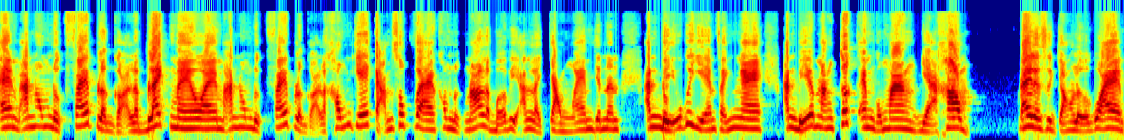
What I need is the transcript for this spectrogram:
Em, anh không được phép là, gọi là blackmail em, anh không được phép là, gọi là khống chế cảm xúc với em. Không được nói là bởi vì anh là chồng em cho nên anh biểu cái gì em phải nghe. Anh biểu em ăn cất em cũng ăn. Dạ không. Đây là sự chọn lựa của em.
